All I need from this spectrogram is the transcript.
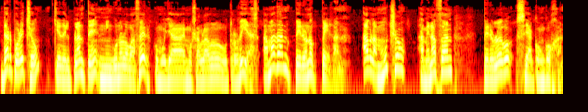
Dar por hecho que del plante ninguno lo va a hacer, como ya hemos hablado otros días. Amagan, pero no pegan. Hablan mucho, amenazan, pero luego se acongojan.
